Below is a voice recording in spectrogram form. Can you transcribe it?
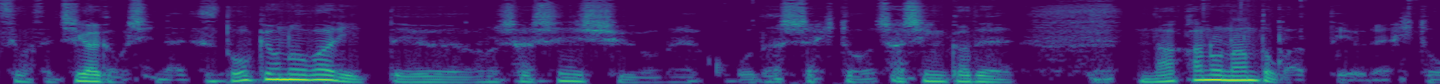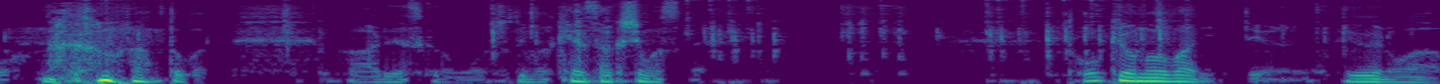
すいません、違うかもしれないです。東京 Nobody っていうあの写真集をね、ここ出した人、写真家で、中野なんとかっていうね、人、中野なんとか、あれですけども、ちょっと今検索しますね。東京 Nobody っていうのは、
